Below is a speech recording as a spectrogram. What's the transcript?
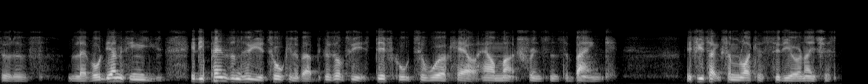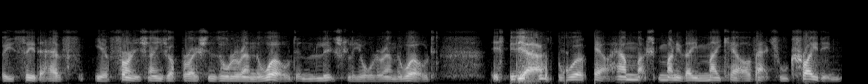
sort of level. The only thing, you, it depends on who you're talking about because obviously it's difficult to work out how much, for instance, a bank, if you take something like a Citi or an HSBC that have you know, foreign exchange operations all around the world and literally all around the world, it's difficult yeah. to work out how much money they make out of actual trading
